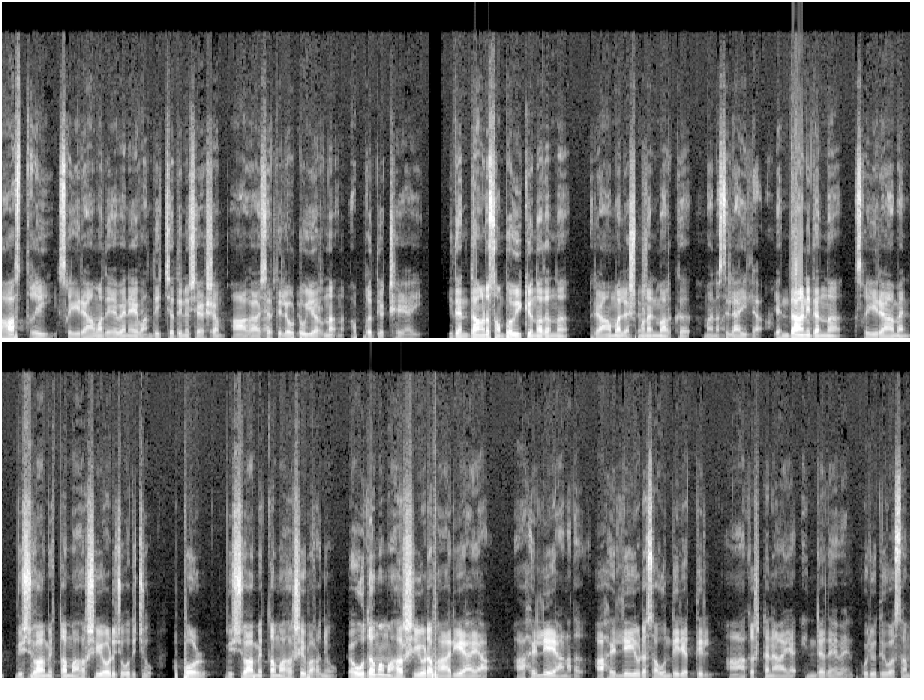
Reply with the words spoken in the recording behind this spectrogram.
ആ സ്ത്രീ ശ്രീരാമദേവനെ വന്ദിച്ചതിനു ശേഷം ആകാശത്തിലോട്ടുയർന്ന് അപ്രത്യക്ഷയായി. ഇതെന്താണ് സംഭവിക്കുന്നതെന്ന് രാമലക്ഷ്മണന്മാർക്ക് മനസ്സിലായില്ല. എന്താണിതെന്ന് ശ്രീരാമൻ വിശ്വാമിത്ര മഹർഷിയോട് ചോദിച്ചു. അപ്പോൾ വിശ്വാമിത്ര മഹർഷി പറഞ്ഞു ഗൗതമ മഹർഷിയുടെ ഭാര്യയായ അഹല്യയാണത്. അഹല്യയുടെ സൗന്ദര്യത്തിൽ ആകൃഷ്ടനായ ഇന്ദ്രദേവൻ ഒരു ദിവസം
